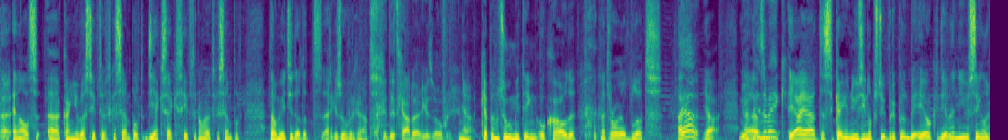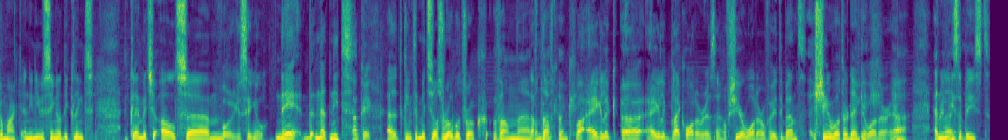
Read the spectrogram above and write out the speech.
Nee. En als eh, Kanye West heeft er gesampled, DXX heeft er nog uitgesampled, dan weet je dat het ergens over gaat. Dit gaat er ergens over. Ja, ik heb een Zoom-meeting ook gehouden met Royal Blood. Ah ja, Ja. Nu, Ehm, deze week? Ja, ja, dus kan je nu zien op stubru.be ook. Die hebben een nieuwe single gemaakt. En die nieuwe single die klinkt een klein beetje als... ehm, vorige single. Nee, net niet. Oké. Eh, het klinkt een beetje als Robotrock van, eh, van Daft Punk. Wat eigenlijk, eh, eigenlijk Blackwater is, hè? of Shearwater, of weet die band? Shearwater, denk Shearwater, ik. ja. En, eh, Release the Beast.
